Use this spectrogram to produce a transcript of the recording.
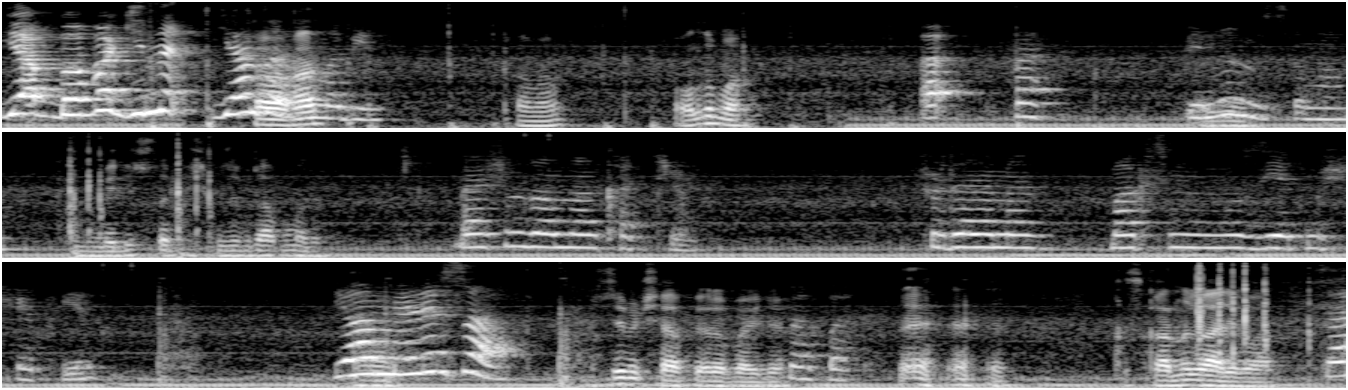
ya baba yine yan Tamam. tarafına bin. Tamam. Oldu mu? Ha, ha. Bindin Evet. mi tamam. Melisa peşimizi bırakmadı. Ben şimdi ondan kaçacağım. Şuradan hemen maksimum hız 70 yapayım. Ya Tamam. Melisa. Bize mi çarpıyor arabayla? Bak bak. Kıskandı galiba. Sen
